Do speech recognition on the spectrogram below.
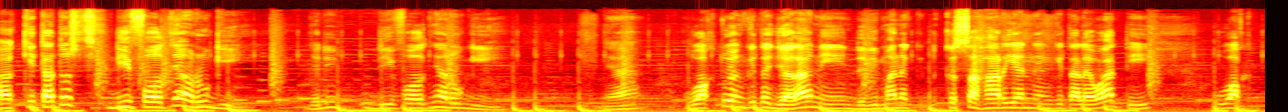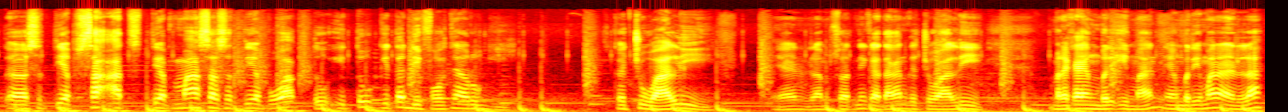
uh, kita tuh defaultnya rugi. Jadi defaultnya rugi. Ya. Waktu yang kita jalani dari mana keseharian yang kita lewati waktu, uh, setiap saat, setiap masa, setiap waktu itu kita defaultnya rugi kecuali ya dalam surat ini katakan kecuali mereka yang beriman yang beriman adalah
